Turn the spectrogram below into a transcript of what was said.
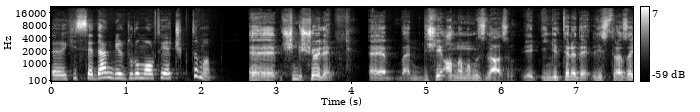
e, hisseden bir durum ortaya çıktı mı? Ee, şimdi şöyle e, bir şey anlamamız lazım. E, İngiltere'de Liz Truss'a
